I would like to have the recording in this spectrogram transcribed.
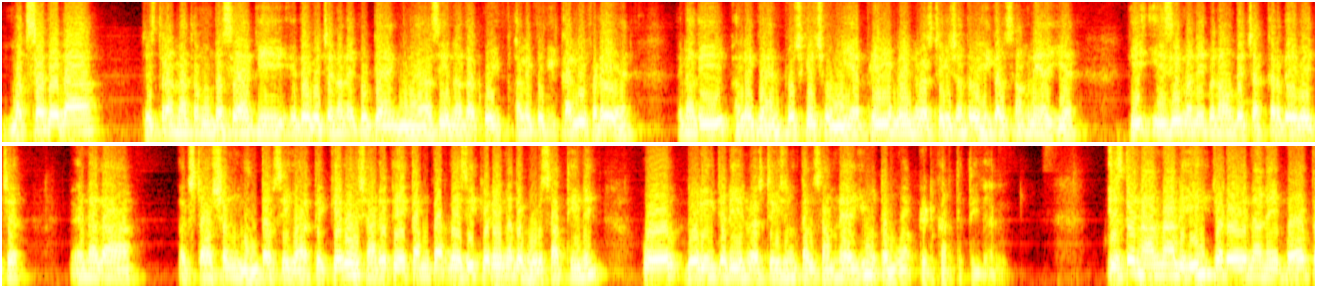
ਮਕਸਦ ਇਹਦਾ, ਜਿਸ ਤਰ੍ਹਾਂ ਮੈਂ ਤੁਹਾਨੂੰ ਦੱਸਿਆ ਕਿ ਇਹਦੇ ਵਿੱਚ ਇਹਨਾਂ ਨੇ ਕੋਈ ਗੈਂਗ ਬਣਾਇਆ ਸੀ, ਇਹਨਾਂ ਦਾ ਕੋਈ ਹਲੇ ਕਿਉਂਕਿ ਕੱਲ ਹੀ ਫੜੇ ਹੈ, ਇਹਨਾਂ ਦੀ ਹਲੇ ਗੈਂਗ ਪੁੱਛਗਿੱਛ ਹੋਣੀ ਹੈ। ਪ੍ਰੀਲਿਮਿਨਰੀ ਇਨਵੈਸਟੀਗੇਸ਼ਨ ਤੋਂ ਇਹੀ ਗੱਲ ਸਾਹਮਣੇ ਆਈ ਹੈ ਕਿ ਈਜ਼ੀ ਮਨੀ ਬਣਾਉਣ ਦੇ ਚੱਕਰ ਦੇ ਵਿੱਚ ਇਹਨਾਂ ਦਾ ਐਕਸਟੋਰਸ਼ਨ ਮੰਤਵ ਸੀਗਾ ਤੇ ਕਿਹਦੇ ਇਸ਼ਾਰੇ ਤੇ ਇਹ ਕੰਮ ਕਰਦੇ ਸੀ, ਕਿਹੜੇ ਇਹਨਾਂ ਦੇ ਹੋਰ ਸਾਥੀ ਨੇ ਉਹ ਡੂਰਿੰਗ ਜਿਹੜੀ ਇਨਵੈਸਟੀਗੇਸ਼ਨ ਕੱਲ ਸਾਹਮਣੇ ਆਏਗੀ ਉਹ ਤੁਹਾਨੂੰ ਅਪਡੇਟ ਕਰ ਦਿੱਤੀ ਜਾਵੇਗੀ। ਇਸ ਦੇ ਨਾਲ ਨਾਲ ਹੀ ਜਿਹੜੇ ਇਹਨਾਂ ਨੇ ਬਹੁਤ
